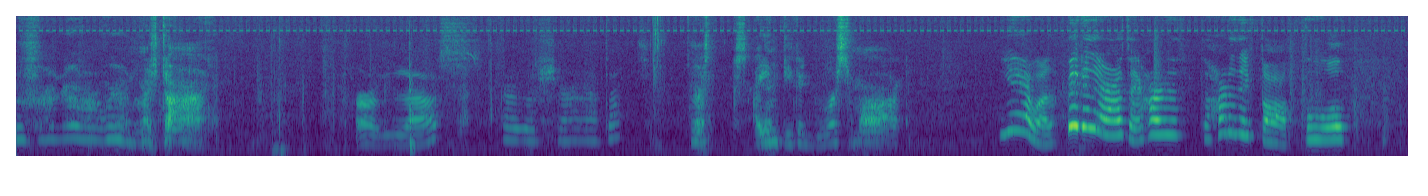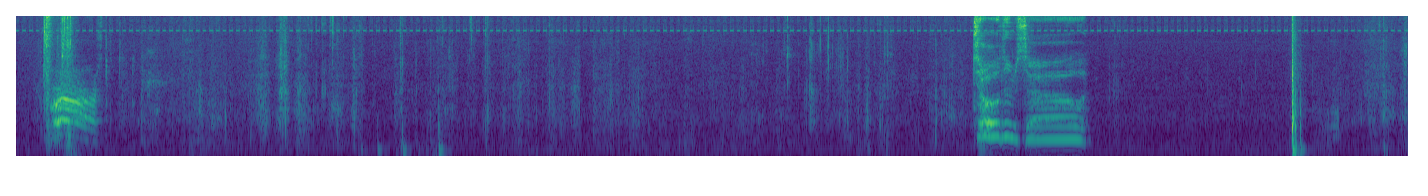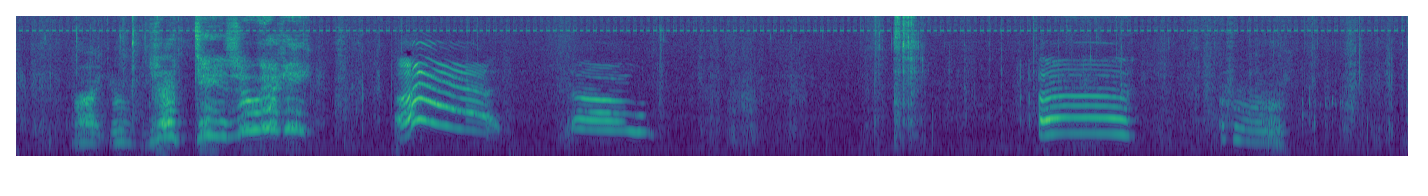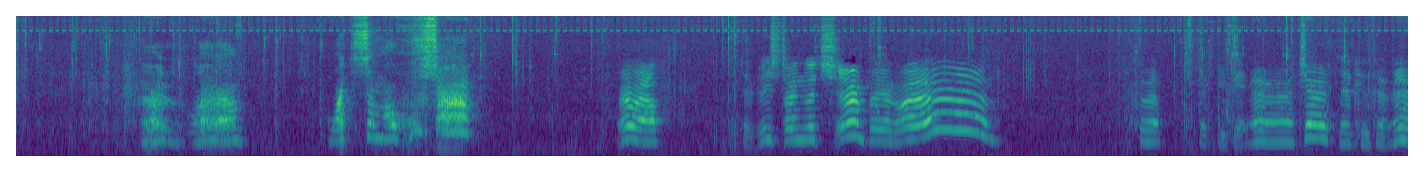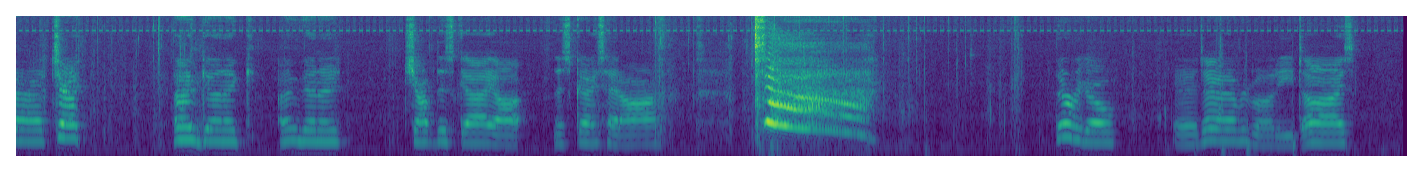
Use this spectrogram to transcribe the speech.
You shall never win, mister. Or yes? Are you sure about that? Because I am big and you are small. Yeah, well, the bigger they are, the harder, the harder they fall, fool. Ah! Told him so. Ah, you dirty Zoogie. Ah! No. Ah! Well, well, what's a mahoosa? Oh well. At least I'm the champion. Ah! Uh, The cucaracha, the cucaracha. I'm gonna, I'm gonna chop this guy off, this guy's head off. Ah! There we go. And everybody dies.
